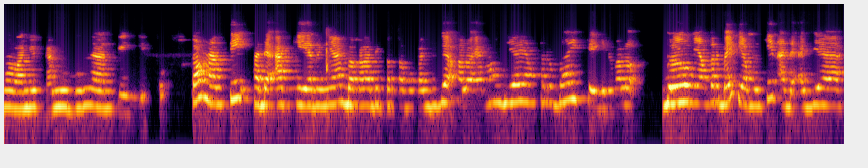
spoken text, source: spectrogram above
melanjutkan hubungan kayak gitu? Toh nanti pada akhirnya bakalan dipertemukan juga kalau emang dia yang terbaik kayak gitu. Kalau belum yang terbaik ya mungkin ada aja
